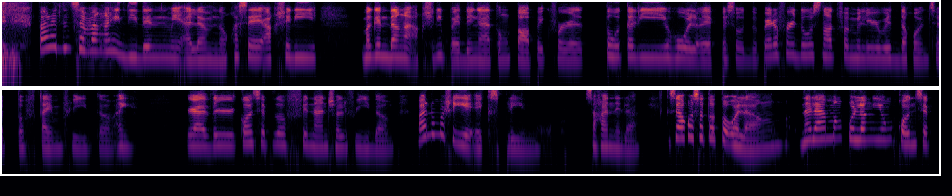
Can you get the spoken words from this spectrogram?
Para dun sa mga hindi din may alam 'no, kasi actually maganda nga actually puwede nga 'tong topic for a totally whole episode. Pero for those not familiar with the concept of time freedom ay, rather concept of financial freedom, paano mo siya i-explain sa kanila? Kasi ako sa totoo lang, nalaman ko lang yung concept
